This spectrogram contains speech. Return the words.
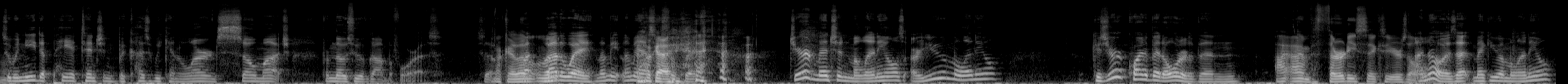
So we need to pay attention because we can learn so much from those who have gone before us. So, Okay, by, let- by the way, let me let me ask Okay. you something. Jared mentioned millennials. Are you a millennial? Because you're quite a bit older than I, I'm 36 years old. I know. Does that make you a millennial?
